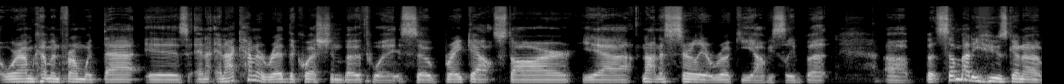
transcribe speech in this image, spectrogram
where I'm coming from with that is, and and I kind of read the question both ways. So breakout star, yeah, not necessarily a rookie, obviously, but uh, but somebody who's gonna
